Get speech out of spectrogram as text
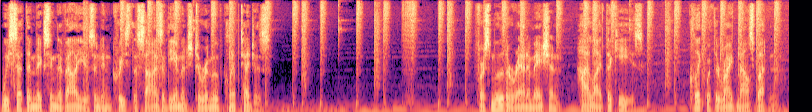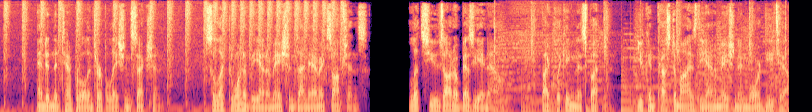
We set the mixing the values and increase the size of the image to remove clipped edges. For smoother animation, highlight the keys. Click with the right mouse button. And in the temporal interpolation section, select one of the animation dynamics options. Let's use Auto Bezier now. By clicking this button, you can customize the animation in more detail.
